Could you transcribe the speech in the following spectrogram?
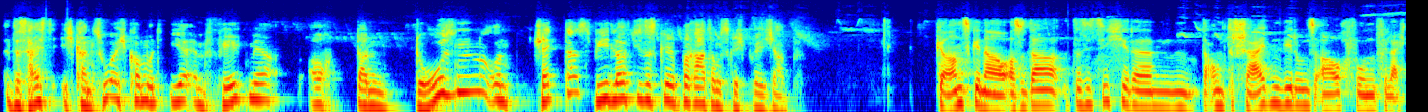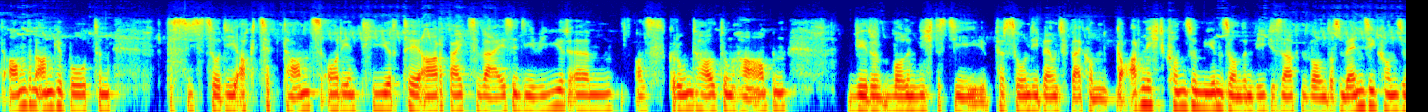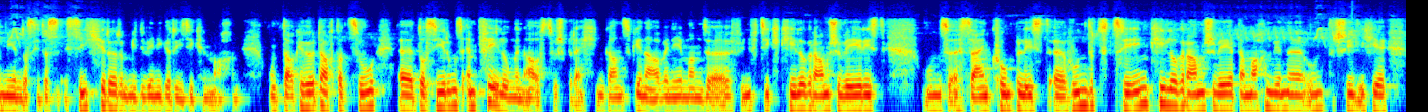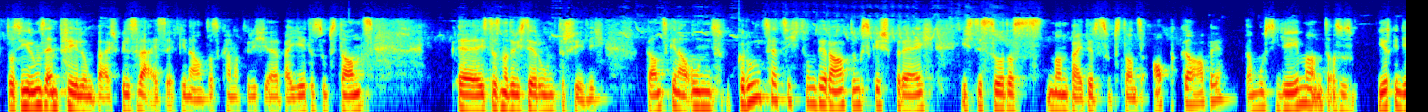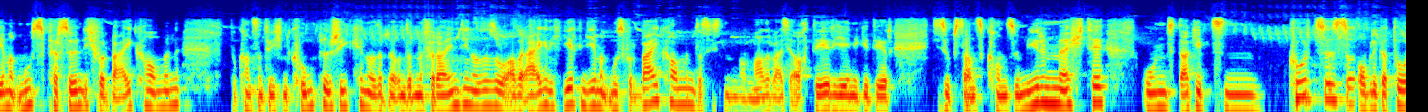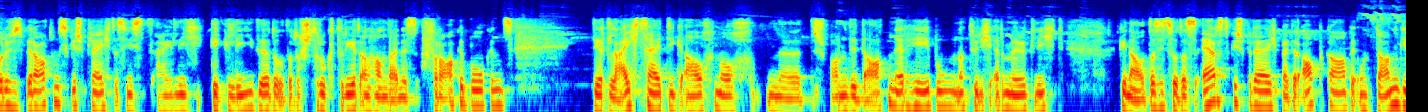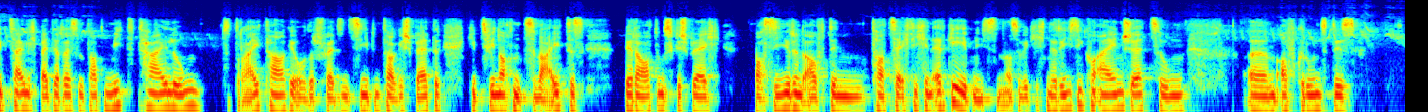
Das heißt, ich kann zu euch kommen und ihr empfehlt mir auch dann Dosen und checkt das? Wie läuft dieses Beratungsgespräch ab? Ganz genau. Also da, das ist sicher, ähm, da unterscheiden wir uns auch von vielleicht anderen Angeboten. Das ist so die akzeptanzorientierte Arbeitsweise, die wir ähm, als Grundhaltung haben. Wir wollen nicht, dass die Personen, die bei uns vorbeikommen, gar nicht konsumieren, sondern wie gesagt, wir wollen, dass wenn sie konsumieren, dass sie das sicherer mit weniger Risiken machen. Und da gehört auch dazu, äh, Dosierungsempfehlungen auszusprechen. Ganz genau, wenn jemand äh, 50 Kilogramm schwer ist und äh, sein Kumpel ist äh, 110 Kilogramm schwer, dann machen wir eine unterschiedliche Dosierungsempfehlung beispielsweise. Genau, das kann natürlich äh, bei jeder Substanz äh, ist das natürlich sehr unterschiedlich. Ganz genau. Und grundsätzlich zum Beratungsgespräch ist es so, dass man bei der Substanzabgabe, da muss jemand, also irgendjemand muss persönlich vorbeikommen. Du kannst natürlich einen Kumpel schicken oder, oder eine Freundin oder so, aber eigentlich irgendjemand muss vorbeikommen. Das ist normalerweise auch derjenige, der die Substanz konsumieren möchte. Und da gibt's ein kurzes, obligatorisches Beratungsgespräch. Das ist eigentlich gegliedert oder strukturiert anhand eines Fragebogens der gleichzeitig auch noch eine spannende Datenerhebung natürlich ermöglicht. Genau, das ist so das Erstgespräch bei der Abgabe und dann gibt's eigentlich bei der Resultatmitteilung, drei Tage oder spätestens sieben Tage später, gibt's wie noch ein zweites Beratungsgespräch basierend auf den tatsächlichen Ergebnissen. Also wirklich eine Risikoeinschätzung ähm, aufgrund des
